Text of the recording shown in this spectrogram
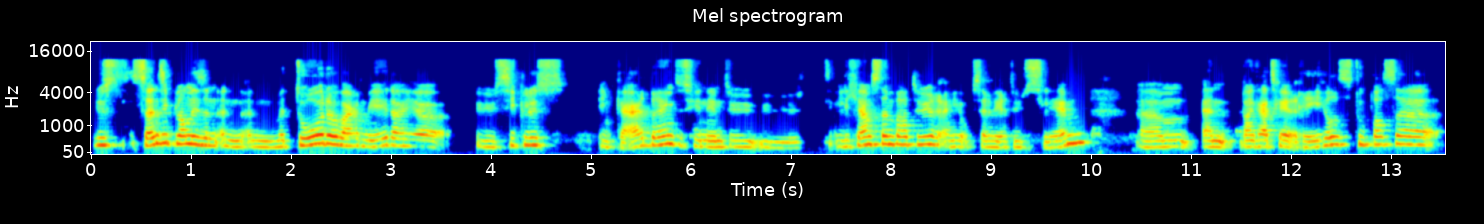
Dus Sensiplan is een, een, een, methode waarmee dat je je cyclus in kaart brengt. Dus je neemt je, lichaamstemperatuur en je observeert je slijm. Um, en dan gaat je regels toepassen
